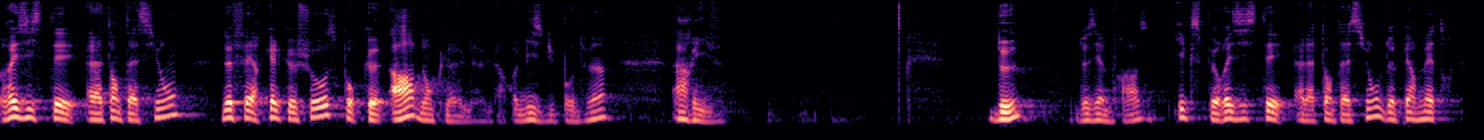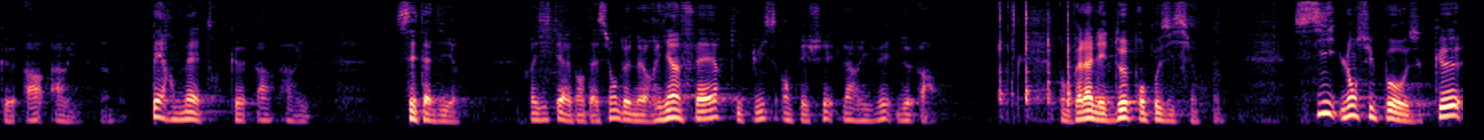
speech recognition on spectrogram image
résister à la tentation de faire quelque chose pour que A, donc la remise du pot de vin, arrive. Deux, deuxième phrase, X peut résister à la tentation de permettre que A arrive permettre que A arrive. C'est-à-dire résister à la tentation de ne rien faire qui puisse empêcher l'arrivée de A. Donc voilà les deux propositions. Si l'on suppose que, euh,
